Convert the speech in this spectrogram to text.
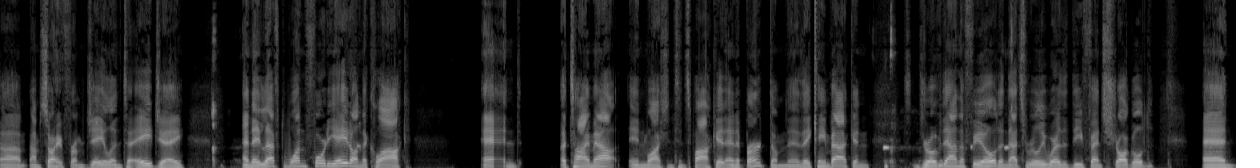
um, I'm sorry, from Jalen to AJ, and they left 148 on the clock, and a timeout in Washington's pocket, and it burnt them. They came back and drove down the field, and that's really where the defense struggled. And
